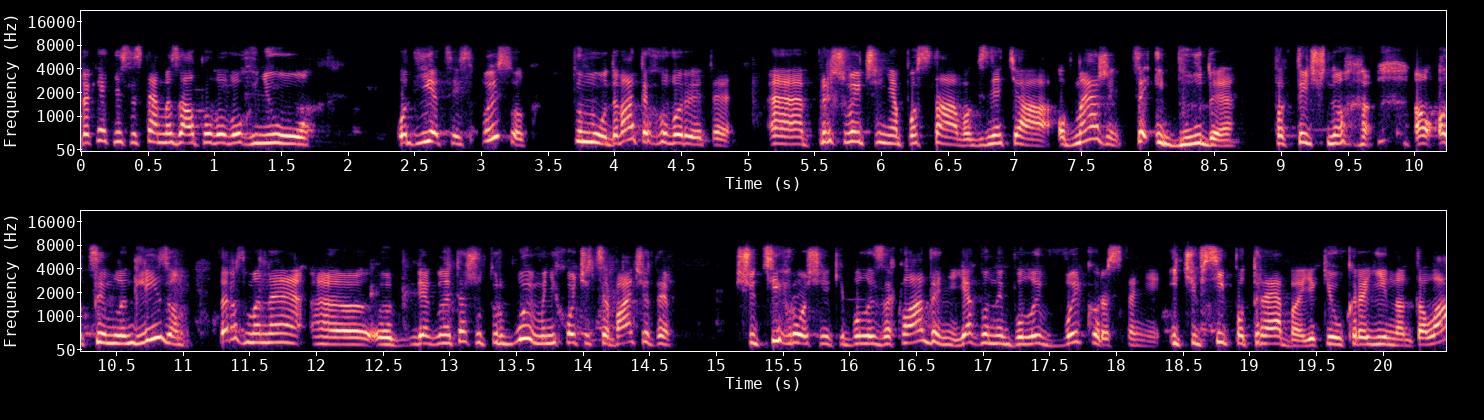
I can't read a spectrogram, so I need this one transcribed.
ракетні системи залпового вогню. От є цей список. Тому давайте говорити е, пришвидшення поставок, зняття обмежень. Це і буде фактично оцим ленд-лізом. Зараз мене е, е, якби не те, що турбує, мені хочеться бачити, що ці гроші, які були закладені, як вони були використані, і чи всі потреби, які Україна дала,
